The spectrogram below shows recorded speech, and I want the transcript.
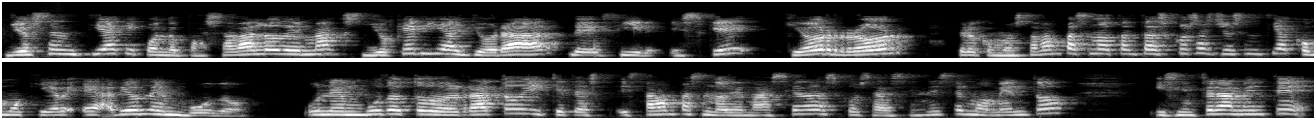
yo sentía que cuando pasaba lo de Max yo quería llorar de decir, es que qué horror, pero como estaban pasando tantas cosas yo sentía como que había un embudo, un embudo todo el rato y que te estaban pasando demasiadas cosas en ese momento y sinceramente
